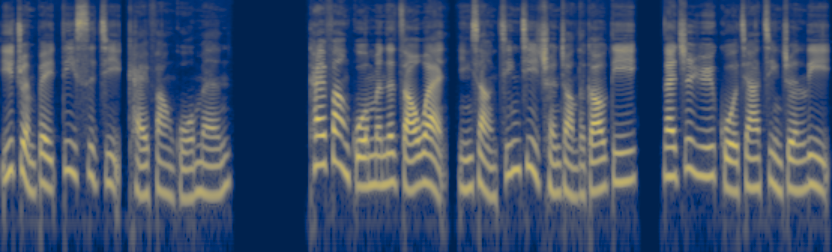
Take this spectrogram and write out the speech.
以准备第四季开放国门。开放国门的早晚影响经济成长的高低，乃至于国家竞争力。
